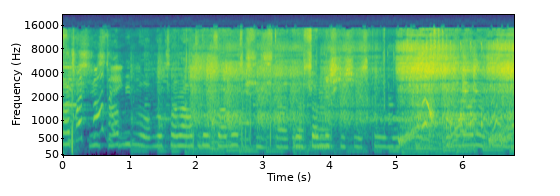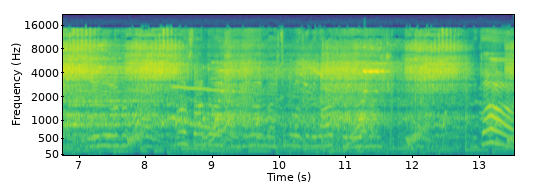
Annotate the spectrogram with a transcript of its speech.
Kaç kişiyiz tam bilmiyorum. 96 94 kişiyiz işte arkadaşlar. 95 kişiyiz. Geliyor. Burası arkadaşlar. Hemen başladım. Bakalım ne yapıyor. Daha.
